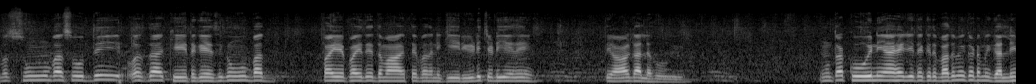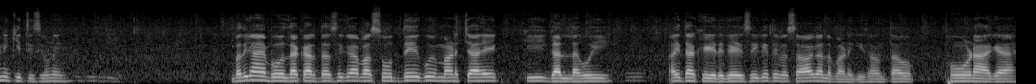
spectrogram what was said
ਬਸ ਹੂੰ ਬਸ ਉਹਦੇ ਉਸ ਦਾ ਖੇਤ ਗਏ ਸੀਗੇ, ਉਹ ਬਸ ਪਏ ਪਏ ਦੇ ਦਿਮਾਗ ਤੇ ਪਤਾ ਨਹੀਂ ਕੀ ਰੀੜ ਚੜੀ ਇਹਦੇ ਤੇ ਆਹ ਗੱਲ ਹੋ ਗਈ। ਉਹ ਤਾਂ ਕੋਈ ਨਹੀਂ ਆਏ ਜੀ ਕਿਤੇ ਵੱਧਵੀਂ ਘਟਵੀਂ ਗੱਲ ਹੀ ਨਹੀਂ ਕੀਤੀ ਸੀ ਉਹਨੇ। ਵਧੀਆ ਐ ਬੋਲਦਾ ਕਰਦਾ ਸੀਗਾ, ਬਸ ਉਹਦੇ ਕੋਈ ਮਨ ਚਾਹੇ ਕੀ ਗੱਲ ਹੋਈ। ਅਸੀਂ ਤਾਂ ਖੇਤ ਗਏ ਸੀਗੇ ਤੇ ਬਸ ਆਹ ਗੱਲ ਬਣ ਗਈ ਸਾਨੂੰ ਤਾਂ ਫੋਨ ਆ ਗਿਆ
